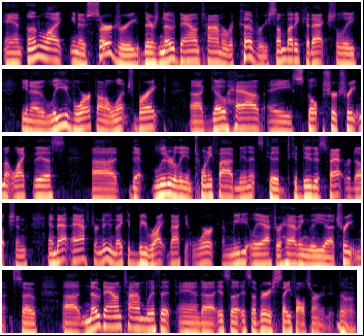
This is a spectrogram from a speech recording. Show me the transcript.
And unlike you know surgery, there's no downtime or recovery. Somebody could actually you know leave work on a lunch break, uh, go have a SculpSure treatment like this uh, that literally in 25 minutes could could do this fat reduction, and that afternoon they could be right back at work immediately after having the uh, treatment. So uh, no downtime with it, and uh, it's a it's a very safe alternative. Oh.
